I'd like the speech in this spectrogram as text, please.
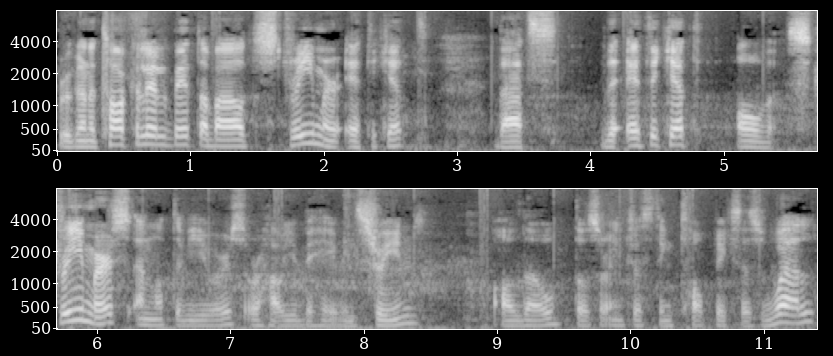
we're going to talk a little bit about streamer etiquette. That's the etiquette of streamers and not the viewers, or how you behave in streams. Although those are interesting topics as well.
